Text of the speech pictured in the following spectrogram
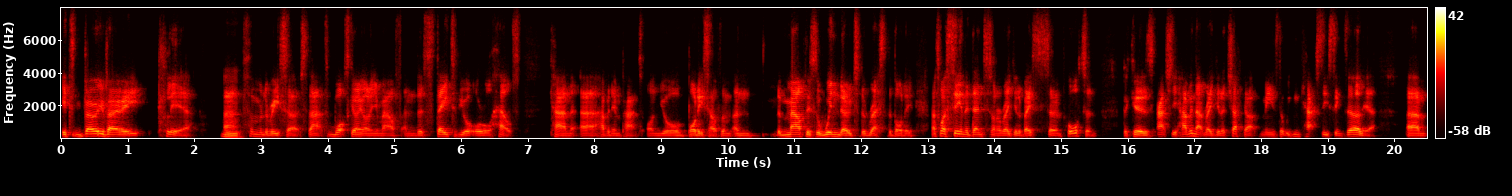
it's very very clear mm. some of the research that what's going on in your mouth and the state of your oral health can uh, have an impact on your body's health. And, and, the mouth is the window to the rest of the body. That's why seeing the dentist on a regular basis is so important because actually having that regular checkup means that we can catch these things earlier, um,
